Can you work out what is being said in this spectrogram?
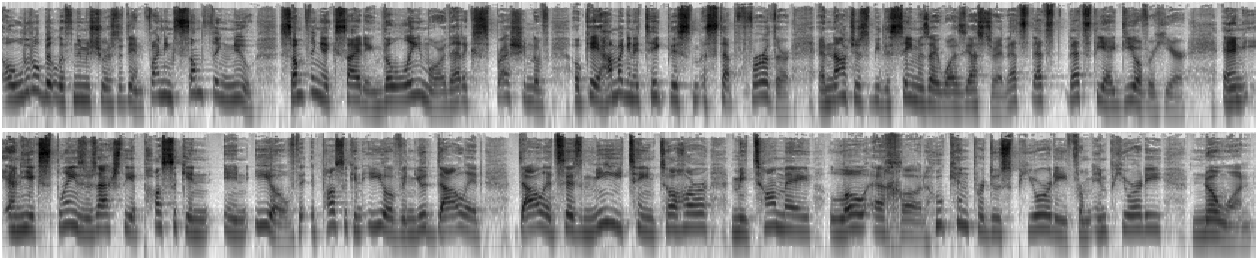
a little bit lifnim finding something new, something exciting the lemor, that expression of, okay, how am I going to take this a step further and not just be the same as I was yesterday? That's that's that's the idea over here. And and he explains there's actually a pasuk in, in Iyov, the pasuk in Iyov in Yud Dalid, Dalid says, Mi tain tahar mitame lo echad. Who can produce purity from impurity? No one.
